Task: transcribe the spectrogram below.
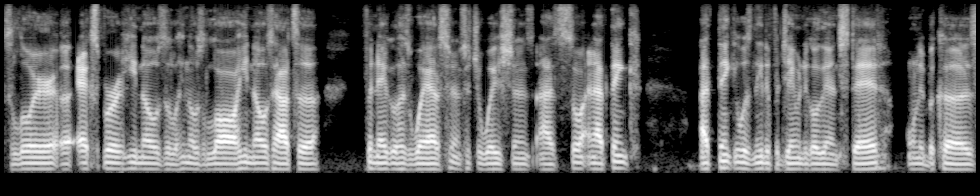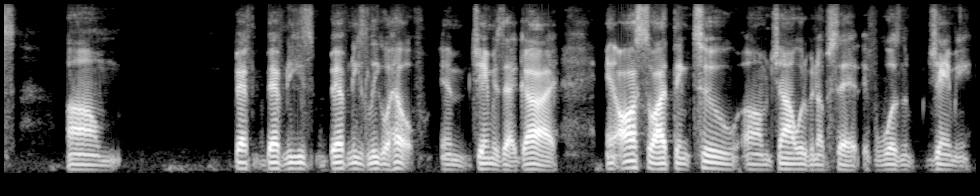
He's a lawyer uh, expert. He knows he knows the law. He knows how to finagle his way out of certain situations. I so and I think I think it was needed for Jamie to go there instead, only because um, Beth Beth needs Beth needs legal help, and Jamie's that guy. And also, I think too, um, John would have been upset if it wasn't Jamie,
